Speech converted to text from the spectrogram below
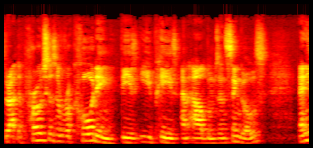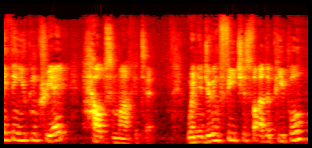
throughout the process of recording these EPs and albums and singles. Anything you can create helps market it. When you're doing features for other people,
